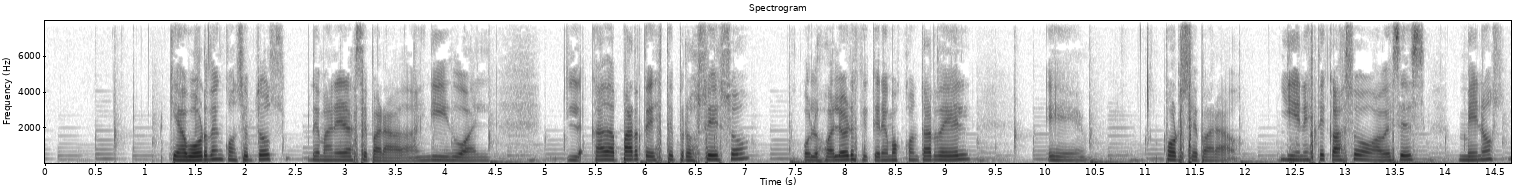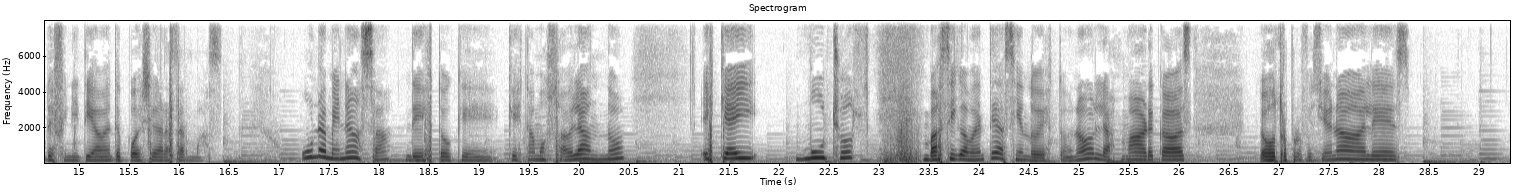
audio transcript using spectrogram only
que aborden conceptos de manera separada, individual. Cada parte de este proceso o los valores que queremos contar de él eh, por separado. Y en este caso a veces menos definitivamente puede llegar a ser más. Una amenaza de esto que, que estamos hablando es que hay muchos básicamente haciendo esto, ¿no? Las marcas, otros profesionales,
